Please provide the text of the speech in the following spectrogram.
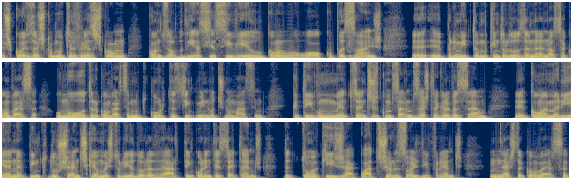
as coisas que muitas vezes com, com desobediência civil, com ocupações. Eh, eh, permitam-me que introduza na nossa conversa uma outra conversa muito curta, cinco minutos no máximo, que tive momentos antes de começarmos esta gravação, com a Mariana Pinto dos Santos, que é uma historiadora de arte, tem 47 anos, portanto estão aqui já quatro gerações diferentes nesta conversa.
